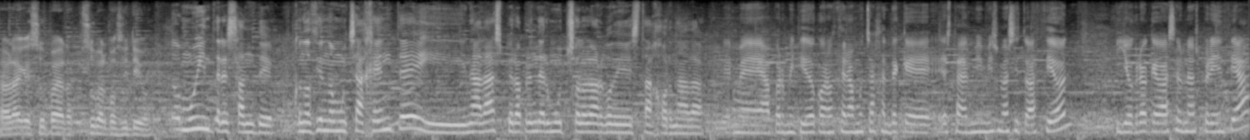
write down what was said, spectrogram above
La verdad que es súper súper positivo. Muy interesante, conociendo mucha gente y nada, espero aprender mucho a lo largo de esta jornada. Me ha permitido conocer a mucha gente que está en mi misma situación y yo creo que va a ser una experiencia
